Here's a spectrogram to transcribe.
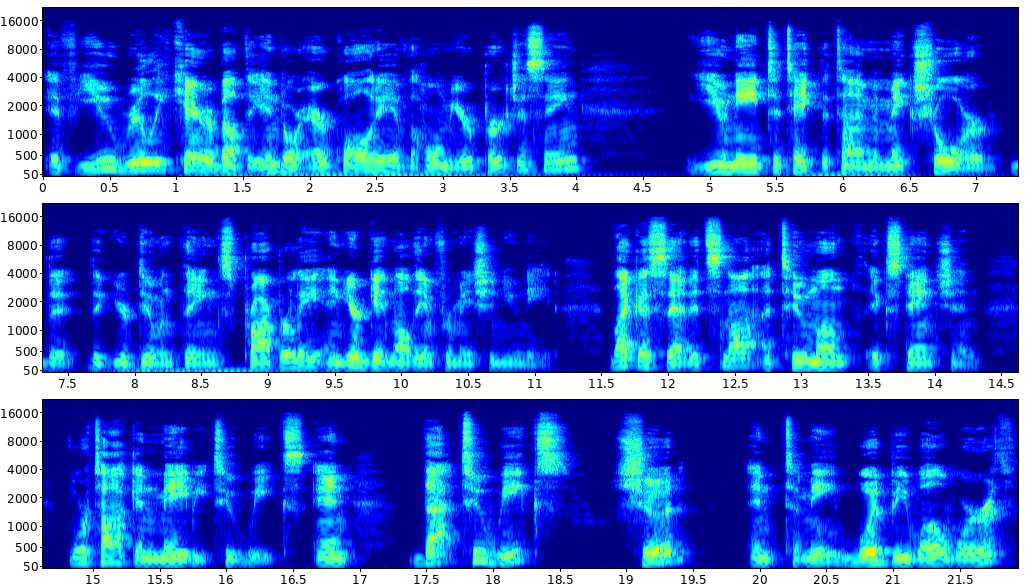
If you really care about the indoor air quality of the home you're purchasing, you need to take the time and make sure that, that you're doing things properly and you're getting all the information you need. Like I said, it's not a two month extension. We're talking maybe two weeks. And that two weeks should, and to me, would be well worth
